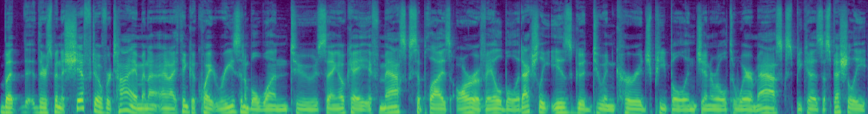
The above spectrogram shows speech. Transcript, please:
but th- there's been a shift over time, and I, and I think a quite reasonable one to saying, okay, if mask supplies are available, it actually is good to encourage people in general to wear masks because, especially,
